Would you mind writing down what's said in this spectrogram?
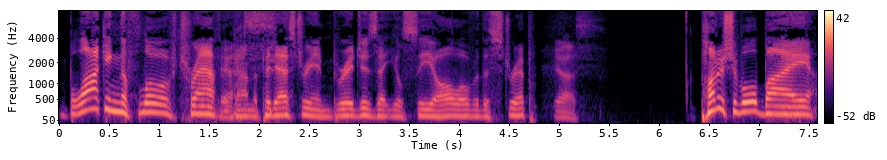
blocking the flow of traffic yes. on the pedestrian bridges that you'll see all over the strip. Yes. Punishable by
